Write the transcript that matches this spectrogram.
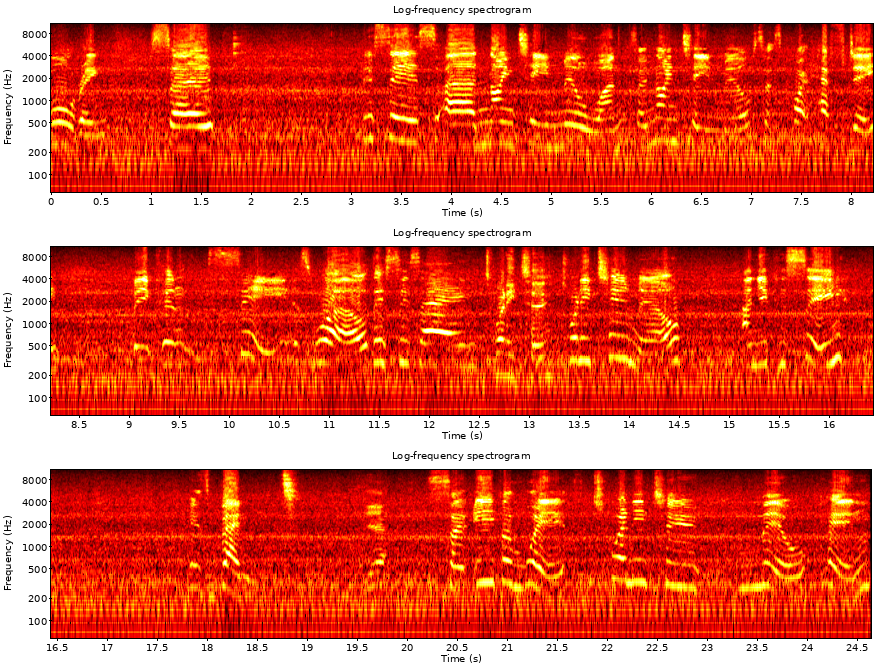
mooring. So this is a 19 mil one, so 19 mil, so it's quite hefty. But you can see as well, this is a 22, 22 mil, and you can see it's bent. Yeah. So even with 22 mil pin,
